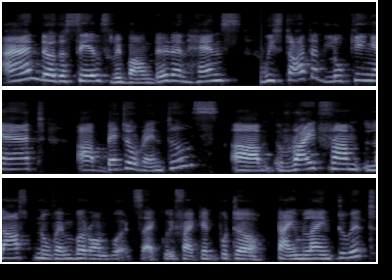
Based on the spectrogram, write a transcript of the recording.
And uh, the sales rebounded, and hence, we started looking at uh, better rentals um, right from last November onwards, like if I can put a timeline to it.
